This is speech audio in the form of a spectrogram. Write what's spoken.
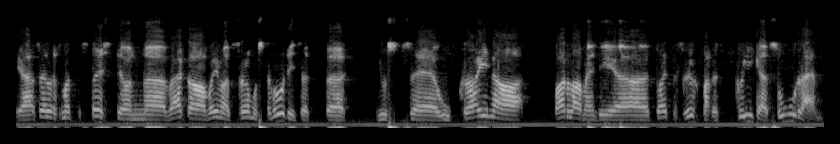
ja selles mõttes tõesti on väga võimas rõõmustav uudis, et just see Ukraina parlamendi toetusrühmadest kõige suurem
